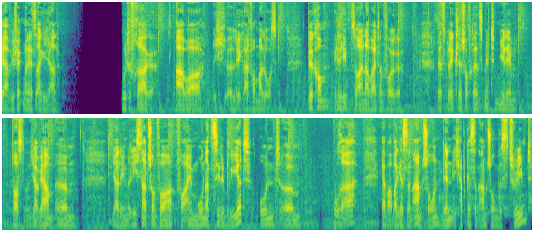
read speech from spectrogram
Ja, wie fängt man jetzt eigentlich an? Gute Frage, aber ich äh, lege einfach mal los. Willkommen, ihr Lieben, zu einer weiteren Folge Let's Play Clash of Clans mit mir, dem Thorsten. Und ja, wir haben ähm, ja den Restart schon vor, vor einem Monat zelebriert und ähm, hurra, er war aber gestern Abend schon, denn ich habe gestern Abend schon gestreamt.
